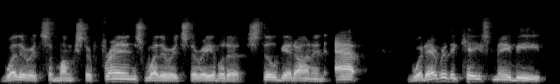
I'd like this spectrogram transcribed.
whether it's amongst their friends, whether it's they're able to still get on an app, whatever the case may be.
